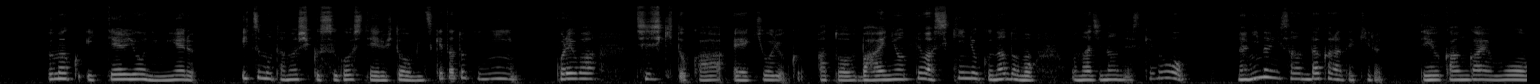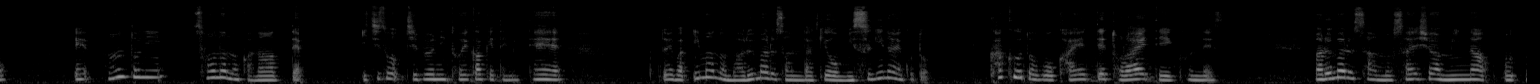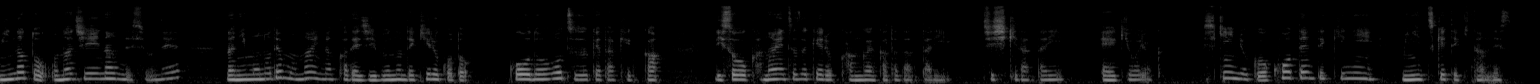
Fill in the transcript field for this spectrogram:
うまくいっているように見えるいつも楽しく過ごしている人を見つけた時にこれは知識とか影響力あと場合によっては資金力なども同じなんですけど何々さんだからできるっていう考えをえ本当にそうなのかなって一度自分に問いかけてみて例えば今の〇〇さんだけを見すぎないこと角度を変えて捉えていくんです。〇〇さんも最初はみんなみんなと同じなんですよね。何者でもない中で自分のできること行動を続けた結果理想を叶え続ける考え方だったり知識だったり影響力資金力を後天的に身につけてきたんです。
